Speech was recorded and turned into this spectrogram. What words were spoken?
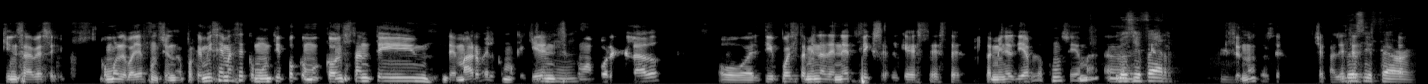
quién sabe si, pues, cómo le vaya a funcionar, porque a mí se me hace como un tipo como Constantine de Marvel, como que quieren como por ese lado, o el tipo ese también la de Netflix, el que es este, también el diablo, ¿cómo se llama? Ah, Lucifer. ¿no? Lucifer.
